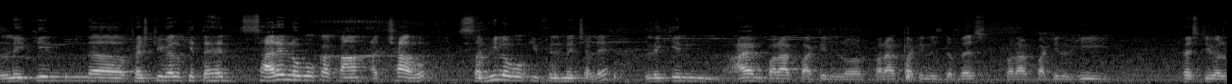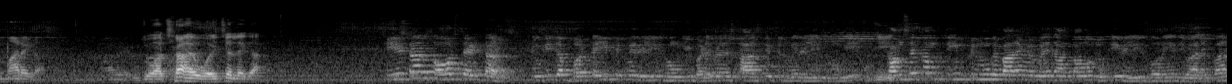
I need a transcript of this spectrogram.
लेकिन फेस्टिवल के तहत सारे लोगों का काम अच्छा हो, सभी लोगों की फ़िल्में चले, लेकिन आई एम पराग पाटिल और Parag Patil is the best Parag Patil ही फेस्टिवल मारेगा। जो अच्छा है वही चलेगा। थिएटर्स और सेंटर्स क्योंकि जब कई फ़िल्में रिलीज़ होंगी बड़े बड़े स्टार्स की फ़िल्में रिलीज़ होंगी कम से कम तीन फ़िल्मों के बारे में मैं जानता हूँ जो कि रिलीज़ हो रही है दिवाली पर।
